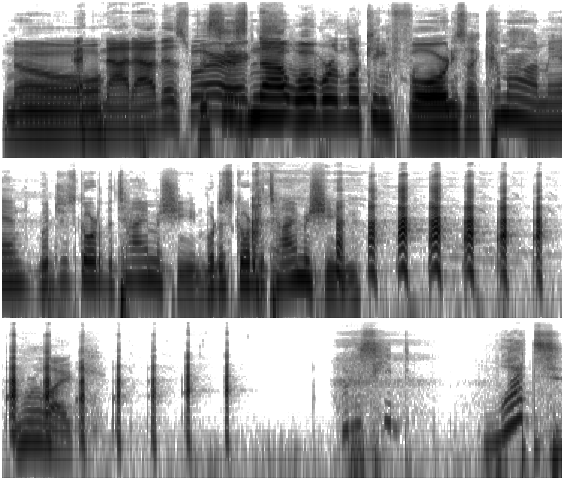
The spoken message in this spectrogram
No. Not how this works. This is not what we're looking for. And he's like, come on, man. We'll just go to the time machine. We'll just go to the time machine. and we're like, what is he? d- What?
